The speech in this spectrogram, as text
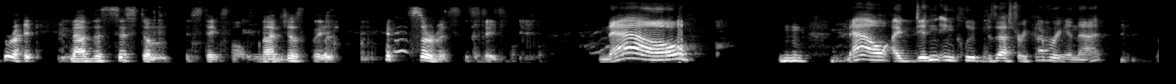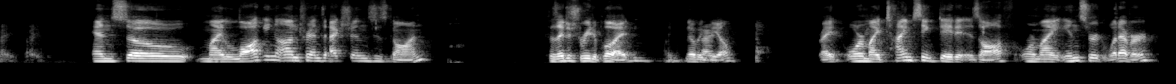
Right. Now the system is stateful, not mm. just the service is stateful. Now, now I didn't include disaster recovery in that. Right. Right. And so my logging on transactions is gone because I just redeployed, like no big Right. deal. Right. Or my time sync data is off, or my insert whatever.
